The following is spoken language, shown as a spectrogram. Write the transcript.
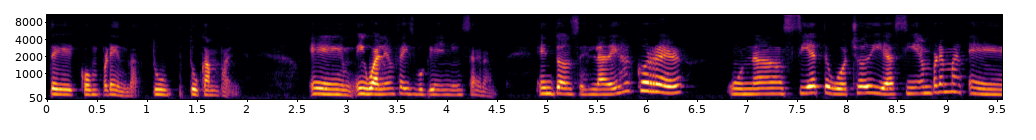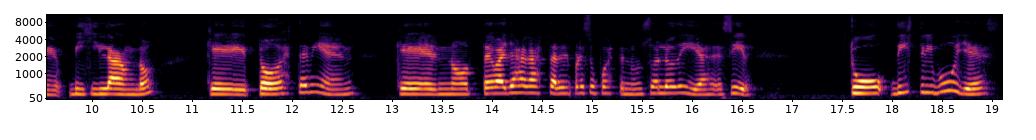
te comprenda tu, campaña. Eh, igual en Facebook y en Instagram. Entonces la dejas correr unas 7 u 8 días, siempre eh, vigilando que todo esté bien, que no te vayas a gastar el presupuesto en un solo día, es decir, tú distribuyes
